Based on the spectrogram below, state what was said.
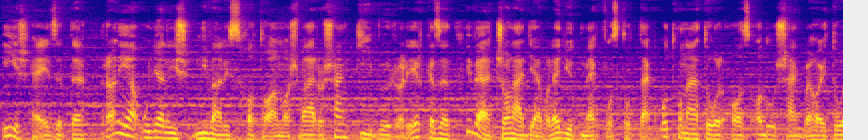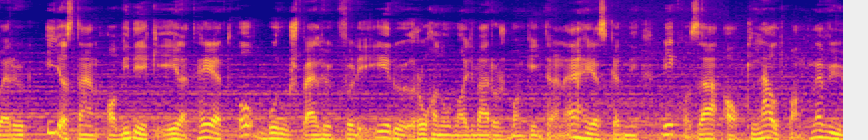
és helyzete. Rania ugyanis Nivalis hatalmas városán kívülről érkezett, mivel családjával együtt megfosztották otthonától az adósságbehajtó erők, így aztán a vidéki élet helyett a borús felhők fölé érő rohanó nagyvárosban kénytelen elhelyezkedni, méghozzá a Cloudpunk nevű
